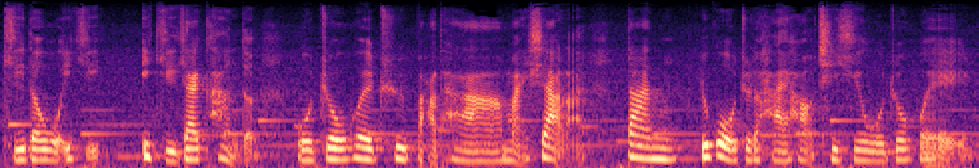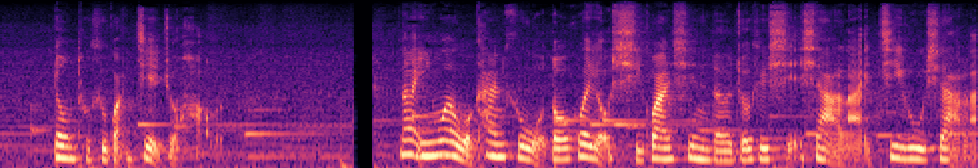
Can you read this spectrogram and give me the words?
值得我一直一直在看的，我就会去把它买下来。但如果我觉得还好，其实我就会用图书馆借就好了。那因为我看书，我都会有习惯性的就是写下来、记录下来，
